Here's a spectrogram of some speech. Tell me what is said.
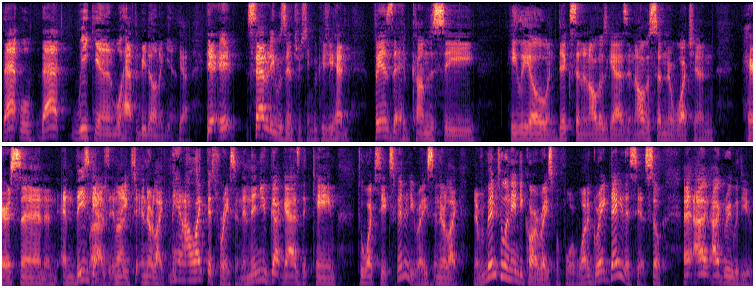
that will that weekend will have to be done again. Yeah, yeah. It, Saturday was interesting because you had fans that had come to see Helio and Dixon and all those guys, and all of a sudden they're watching Harrison and, and these guys, Right, and, right. They, and they're like, "Man, I like this racing." And then you've got guys that came to watch the Xfinity race, and they're like, "Never been to an IndyCar race before. What a great day this is!" So I, I, agree with you.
